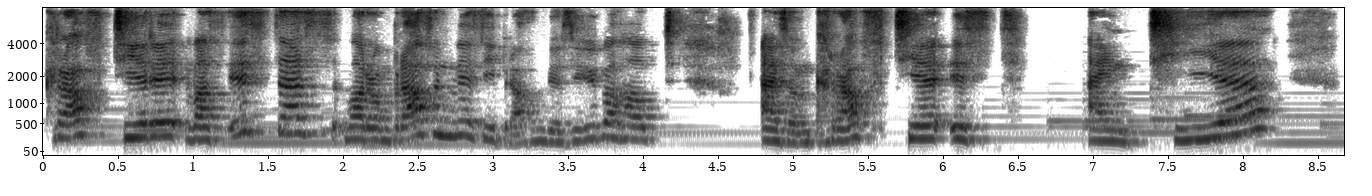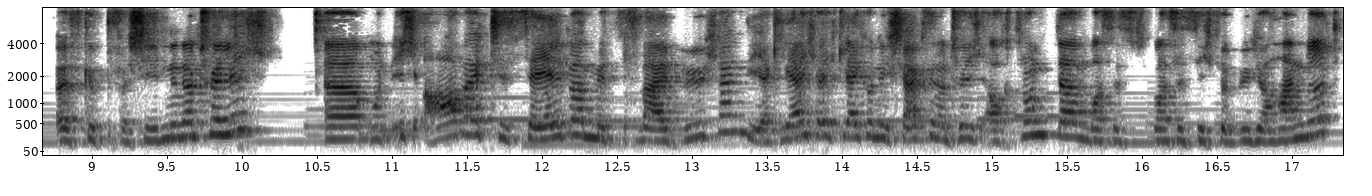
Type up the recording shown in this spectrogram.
Krafttiere, was ist das? Warum brauchen wir sie? Brauchen wir sie überhaupt? Also ein Krafttier ist ein Tier. Es gibt verschiedene natürlich. Äh, und ich arbeite selber mit zwei Büchern, die erkläre ich euch gleich und ich schreibe sie natürlich auch drunter, was es, was es sich für Bücher handelt.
